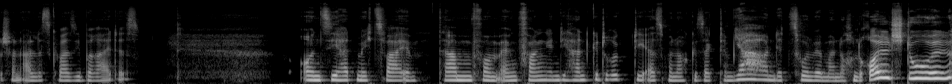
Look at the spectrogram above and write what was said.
schon alles quasi bereit ist. Und sie hat mich zwei Damen vom Empfang in die Hand gedrückt, die erstmal noch gesagt haben, ja, und jetzt holen wir mal noch einen Rollstuhl,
